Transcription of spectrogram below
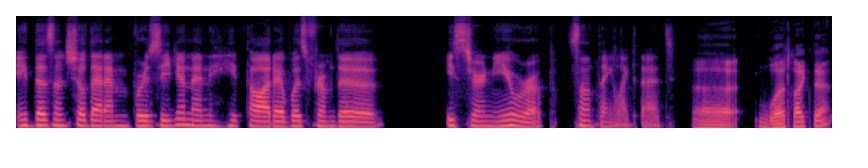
It doesn't show that I'm Brazilian, and he thought I was from the Eastern Europe, something like that. Uh, what like that?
